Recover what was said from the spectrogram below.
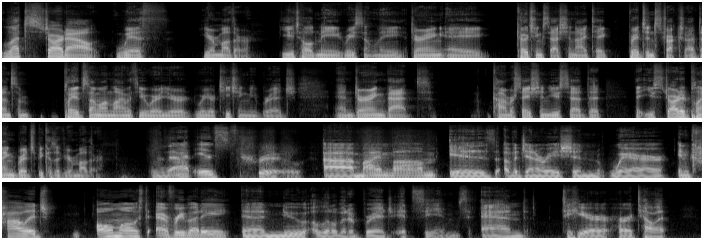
let's start out with your mother. You told me recently during a coaching session, I take bridge instruction. I've done some played some online with you where you're where you're teaching me bridge. And during that conversation you said that that you started playing bridge because of your mother. That is true. Uh, my mom is of a generation where in college, almost everybody uh, knew a little bit of bridge, it seems. And to hear her tell it,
